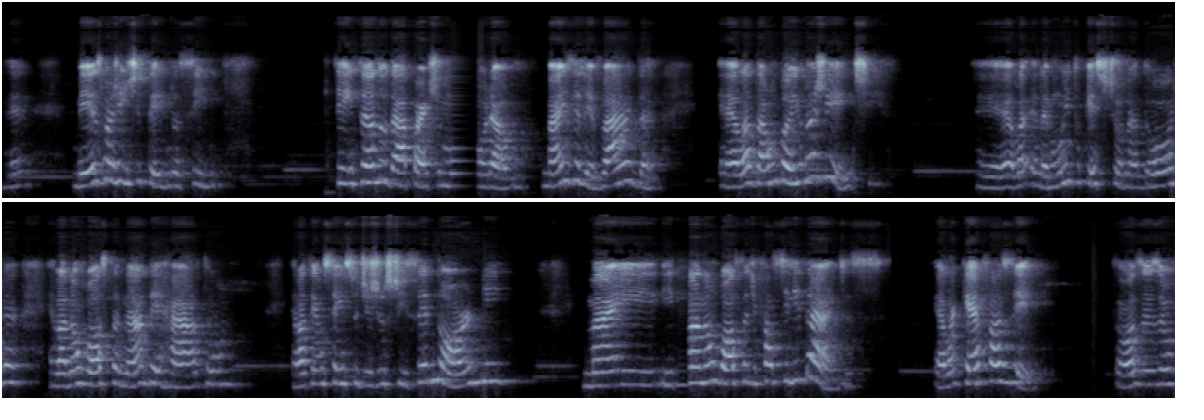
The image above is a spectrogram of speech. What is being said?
né? Mesmo a gente tendo assim, tentando dar a parte moral mais elevada, ela dá um banho na gente. É, ela, ela é muito questionadora, ela não gosta nada errado, ela tem um senso de justiça enorme mas e ela não gosta de facilidades. Ela quer fazer. Então, às vezes eu,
